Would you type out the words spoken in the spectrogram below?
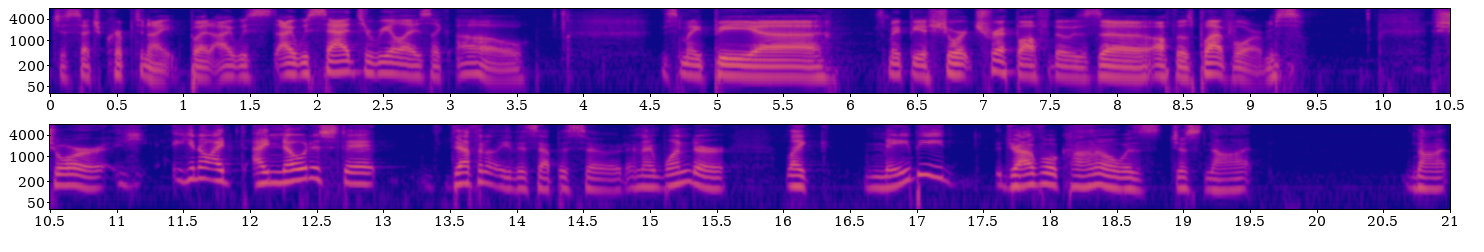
just such kryptonite. But I was I was sad to realize like oh, this might be uh this might be a short trip off those uh off those platforms. Sure. You know, I I noticed it definitely this episode, and I wonder, like, maybe Drag Vulcano was just not, not,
